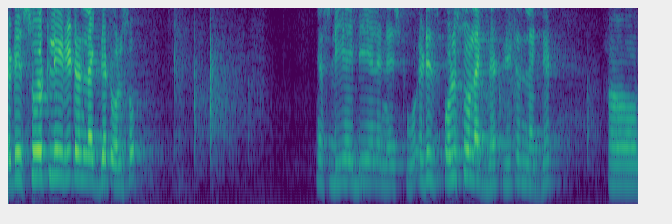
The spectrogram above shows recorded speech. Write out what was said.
It is shortly written like that also. Yes, DIBL and H2O. It is also like that, written like that. Uh,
